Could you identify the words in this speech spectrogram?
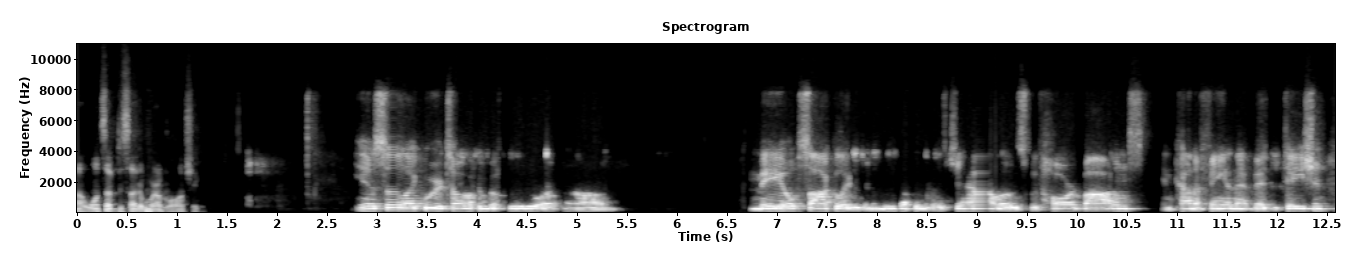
uh, once I've decided where I'm launching? Yeah, so like we were talking before, um, male sac-a-lait are going to move up into those shallows with hard bottoms and kind of fan that vegetation.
